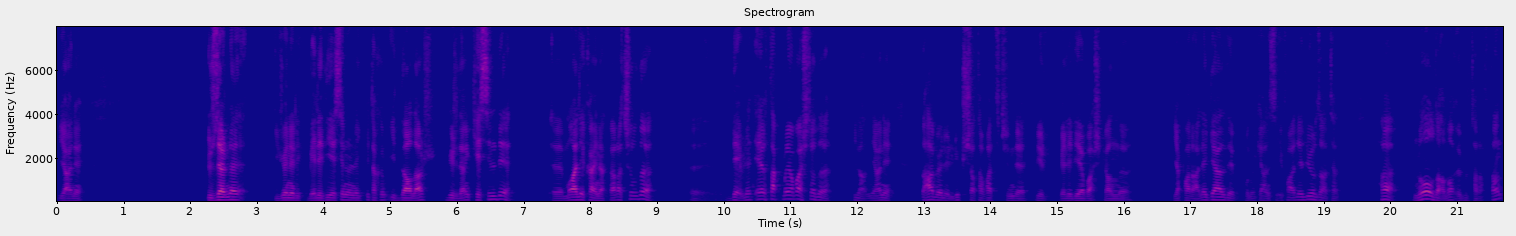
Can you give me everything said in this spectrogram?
yani üzerine yönelik, belediyesine yönelik bir takım iddialar birden kesildi. E, mali kaynaklar açıldı. E, devlet el takmaya başladı filan. Yani daha böyle lüks şatafat içinde bir belediye başkanlığı yapar hale geldi. Bunu kendisi ifade ediyor zaten. Ha ne oldu ama öbür taraftan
